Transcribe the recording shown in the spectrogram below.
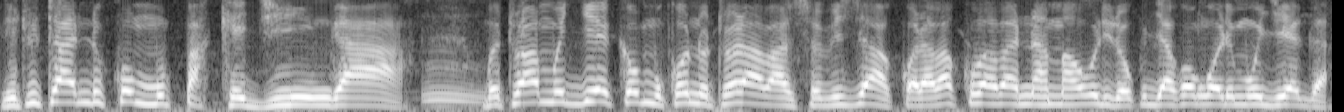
ne tutandika omupakejinga bwe twamugjeeko omukono tolaba nsobi akola bakuba bannamawulire okujjako ngaoli mujega.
